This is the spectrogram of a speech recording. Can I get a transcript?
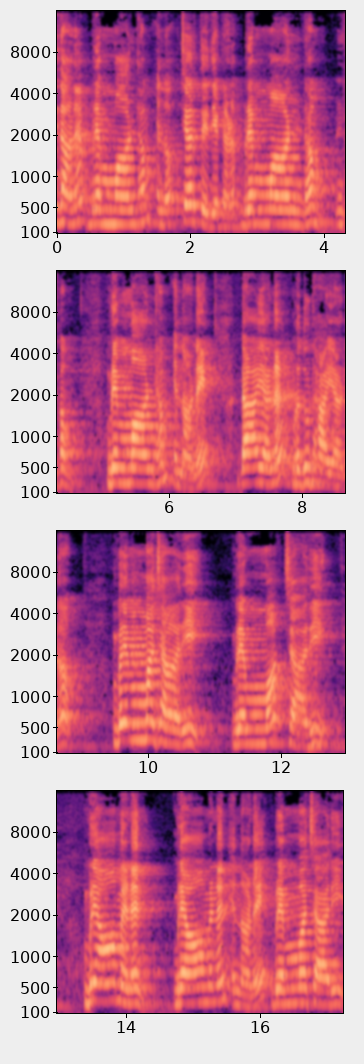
ഇതാണ് ബ്രഹ്മാണ്ഡം എന്ന് ചേർത്ത് എഴുതിയേക്കാണ്. ബ്രഹ്മാണ്ഡം ഢം ബ്രഹ്മാണ്ഡം എന്നാണ്. ഡായാണ് മൃദുഢായാണ് ബ്രഹ്മചാരി. ബ്രഹ്മചാരി. ബ്രാഹ്മണൻ. ബ്രാഹ്മണൻ എന്നാണ് ബ്രഹ്മചാരി.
